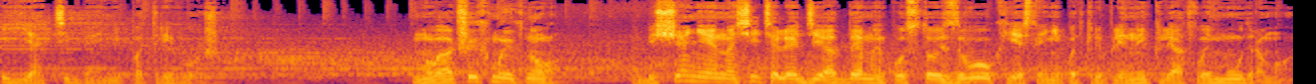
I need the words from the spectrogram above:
я тебя не потревожу». Младший хмыкнул. Обещание носителя диадемы – пустой звук, если не подкреплены клятвой мудрому.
